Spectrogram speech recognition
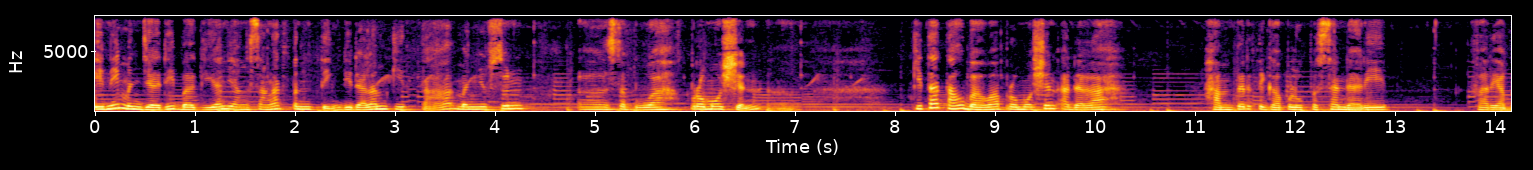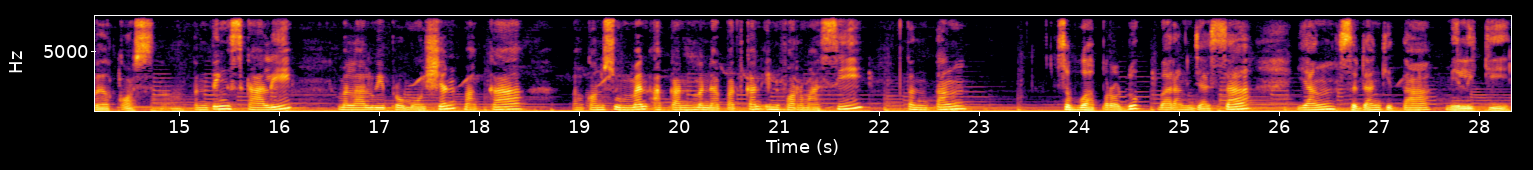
ini menjadi bagian yang sangat penting di dalam kita menyusun uh, sebuah promotion. Kita tahu bahwa promotion adalah hampir 30% dari variabel cost. Penting sekali melalui promotion maka konsumen akan mendapatkan informasi tentang sebuah produk barang jasa yang sedang kita miliki.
